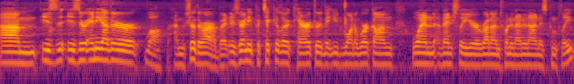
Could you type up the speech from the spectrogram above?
Um, is is there any other? Well, I'm sure there are, but is there any particular character that you'd want to work on when eventually your run on 2099 is complete?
